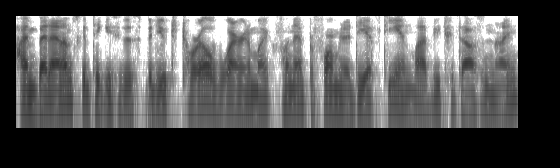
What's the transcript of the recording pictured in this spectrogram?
Hi, I'm Ben Adams. Going to take you through this video tutorial of wiring a microphone and performing a DFT in LabVIEW 2009.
